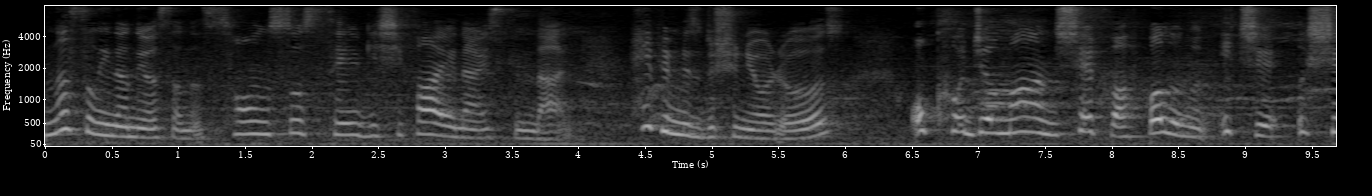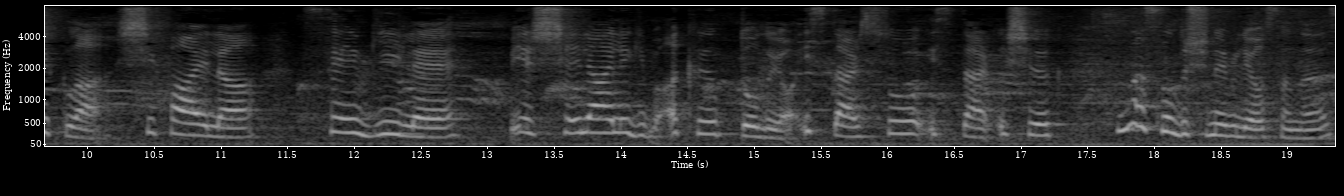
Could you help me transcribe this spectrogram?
nasıl inanıyorsanız sonsuz sevgi, şifa enerjisinden hepimiz düşünüyoruz. O kocaman şeffaf balonun içi ışıkla, şifayla, sevgiyle bir şelale gibi akıp doluyor. İster su, ister ışık. Nasıl düşünebiliyorsanız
